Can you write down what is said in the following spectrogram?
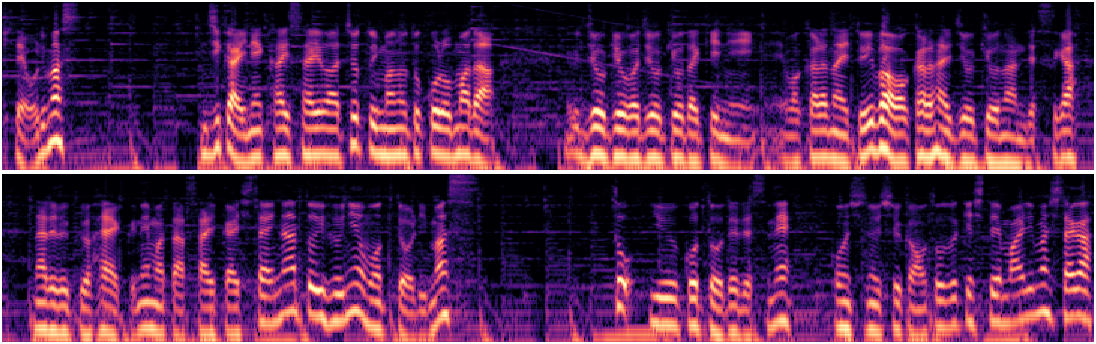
きております。次回ね開催はちょっと今のところまだ状況が状況だけにわからないといえばわからない状況なんですがなるべく早くねまた再開したいなというふうに思っております。ということでですね今週の1週間お届けしてまいりましたが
